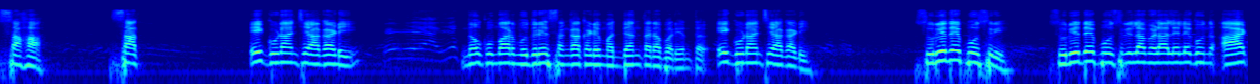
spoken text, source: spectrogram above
सहा. सात. एक गुणांची आघाडी. नवकुमार मुद्रे संघाकडे मध्यंतरापर्यंत. एक गुणांची आघाडी. सूर्योदय पोसरी. सूर्योदय पोसरीला मिळालेले गुण आठ.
